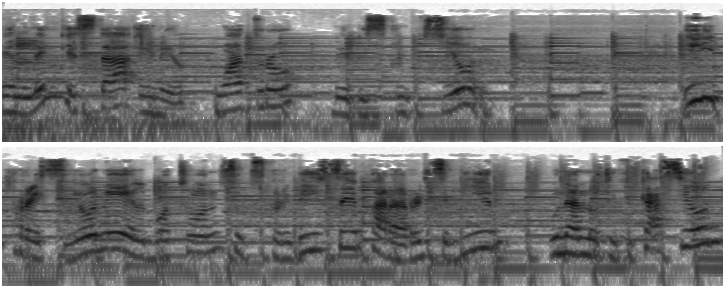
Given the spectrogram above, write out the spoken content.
El link está en el cuadro de descripción. y presione el botón suscribirse para recibir una notificación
